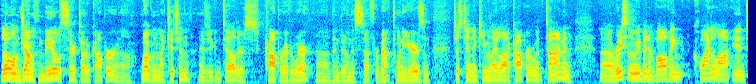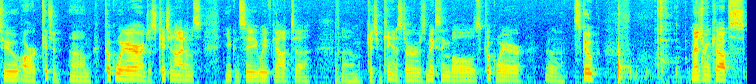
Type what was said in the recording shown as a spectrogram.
Hello, I'm Jonathan Beal with Sertodo Copper. Uh, welcome to my kitchen. As you can tell, there's copper everywhere. Uh, I've been doing this stuff for about 20 years and just tend to accumulate a lot of copper with time. And uh, recently we've been evolving quite a lot into our kitchen, um, cookware and just kitchen items. You can see we've got uh, um, kitchen canisters, mixing bowls, cookware, uh, scoop, measuring cups,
